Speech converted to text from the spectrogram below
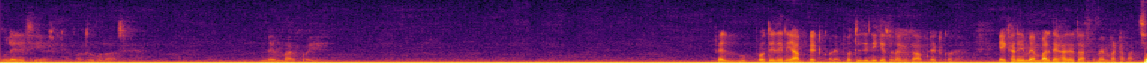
ভুলে গেছি আসলে কতগুলো আছে মেম্বার কই ফেসবুক প্রতিদিনই আপডেট করে, প্রতিদিনই কিছু না কিছু আপডেট করে। এখানেই মেম্বার দেখা যেত, আজকে মেম্বারটা পাচ্ছি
